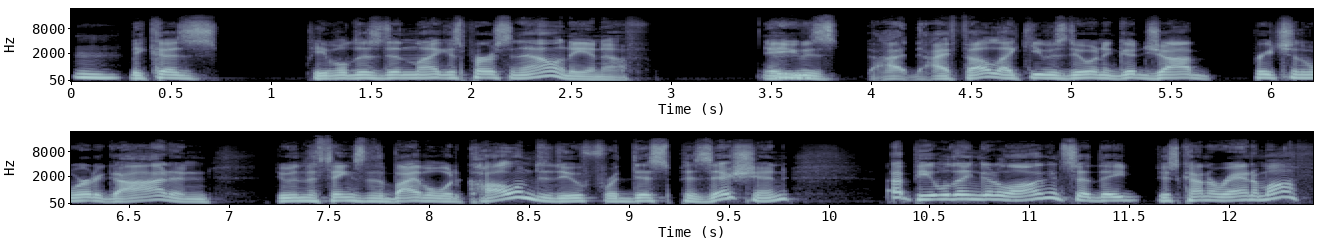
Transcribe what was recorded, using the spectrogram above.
Hmm. because people just didn't like his personality enough. He Hmm. was, I, I felt like he was doing a good job preaching the word of God and doing the things that the Bible would call him to do for this position. Uh, people didn't get along, and so they just kind of ran him off.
